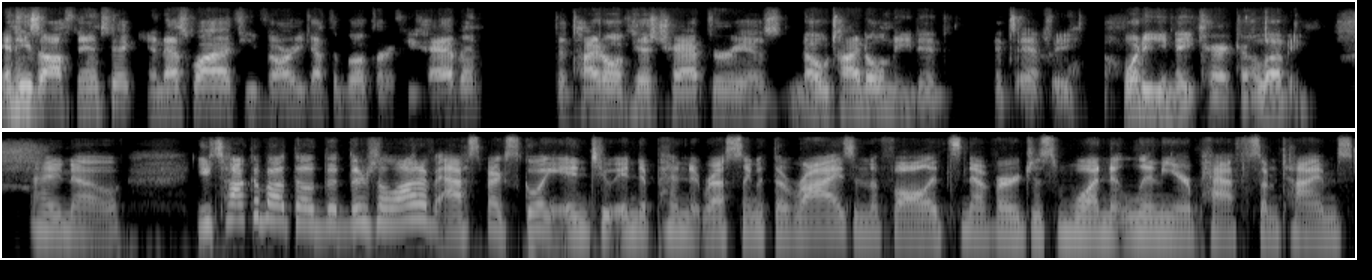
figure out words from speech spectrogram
And he's authentic. And that's why, if you've already got the book or if you haven't, the title of his chapter is No Title Needed. It's Effy. What a unique character. I love him. I know. You talk about though that there's a lot of aspects going into independent wrestling with the rise and the fall. It's never just one linear path sometimes.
